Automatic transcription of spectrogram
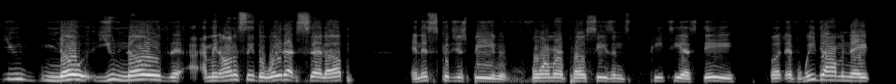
you know, you know that. I mean, honestly, the way that's set up, and this could just be former postseasons PTSD. But if we dominate,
